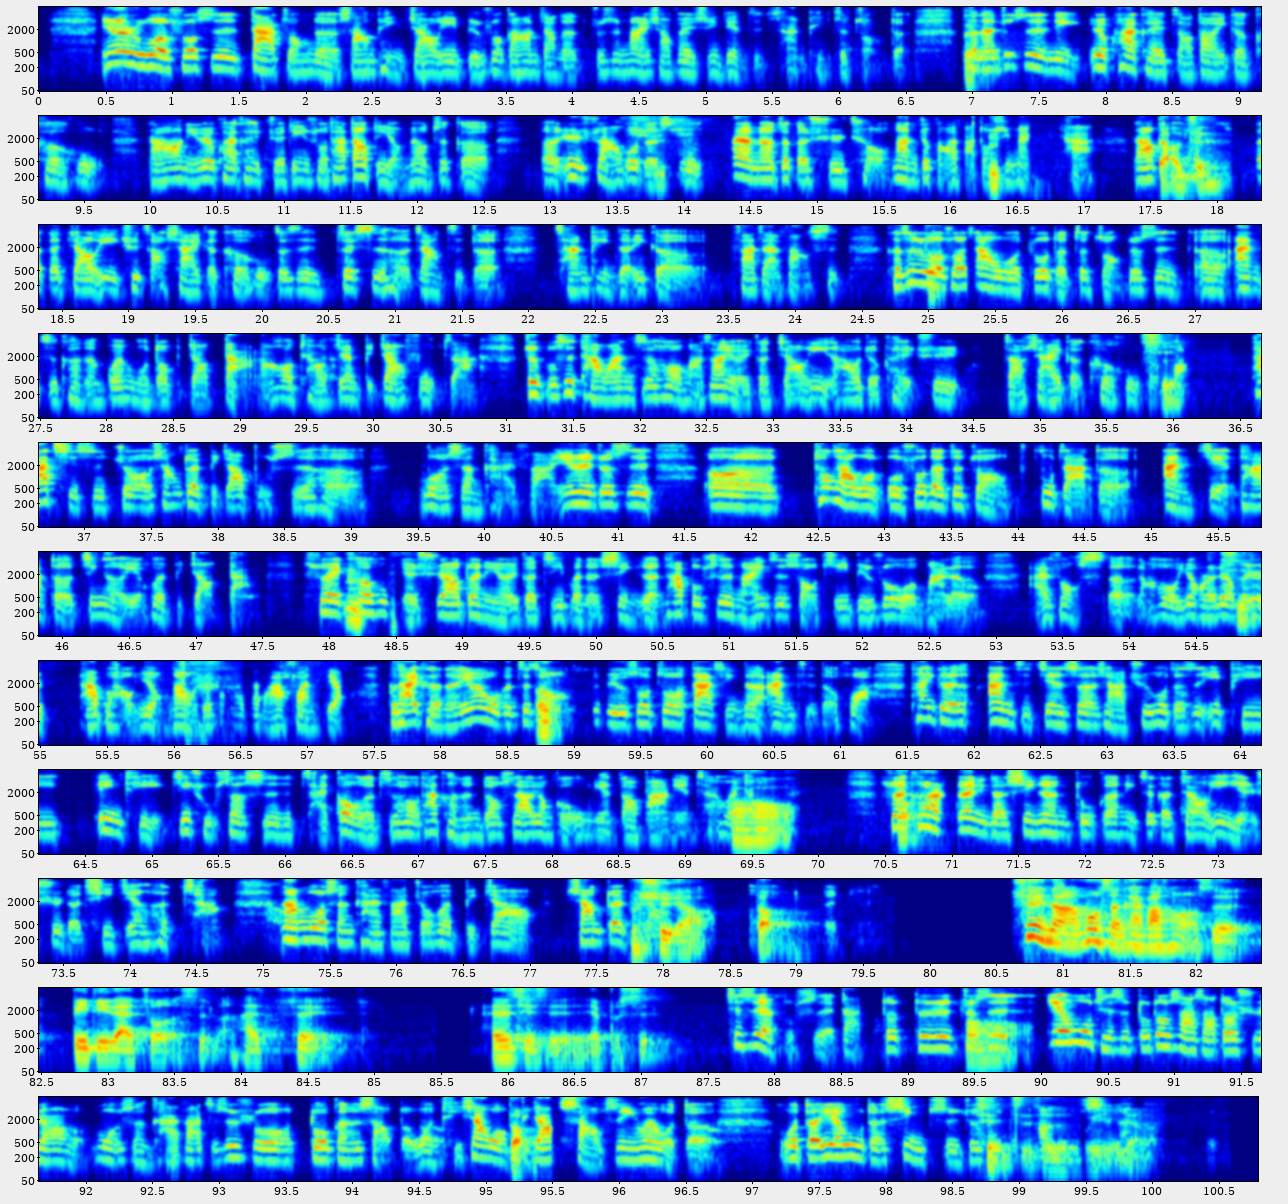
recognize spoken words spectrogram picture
因为如果说是大宗的商品交易，比如说刚刚讲的，就是卖消费性电子产品这种的，可能就是你越快可以找到一个客户，然后你越快可以决定说他到底有没有这个。呃，预算或者是他有没有这个需求，那你就赶快把东西卖给他，然后赶快这个交易去找下一个客户，这是最适合这样子的产品的一个发展方式。可是如果说像我做的这种，就是呃案子可能规模都比较大，然后条件比较复杂，就不是谈完之后马上有一个交易，然后就可以去找下一个客户的话，它其实就相对比较不适合陌生开发，因为就是呃。通常我我说的这种复杂的案件，它的金额也会比较大，所以客户也需要对你有一个基本的信任。他不是买一只手机，比如说我买了 iPhone 十二，然后我用了六个月，它不好用，那我就赶快再把它换掉，不太可能。因为我们这种，就比如说做大型的案子的话，它一个案子建设下去，或者是一批硬体基础设施采购了之后，它可能都是要用个五年到八年才会到。所以客人对你的信任度跟你这个交易延续的期间很长，那陌生开发就会比较相对不需要懂。对对。所以呢，陌生开发通常是 BD 在做的事吗？还是最还是其实也不是？其实也不是诶，大都都是就是业务，其实多多少少都需要陌生开发，只是说多跟少的问题。像我比较少，是因为我的我的业务的性质就是性质就是不一样。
